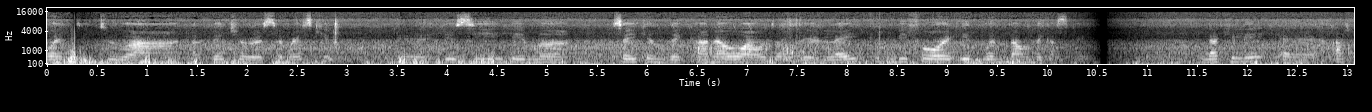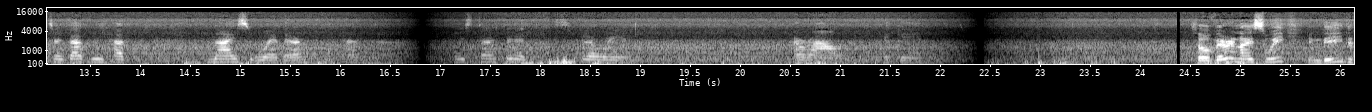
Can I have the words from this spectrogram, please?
went into an adventurous rescue. Uh, you see him uh, taking the canoe out of the lake before it went down the cascade. Luckily, uh, after that we had nice weather and uh, we started exploring around again. So very nice week indeed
